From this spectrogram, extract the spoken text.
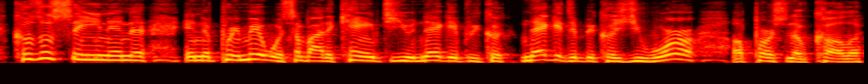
because a scene in the, in the premiere where somebody came to you negative because, negative because you were a person of color,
